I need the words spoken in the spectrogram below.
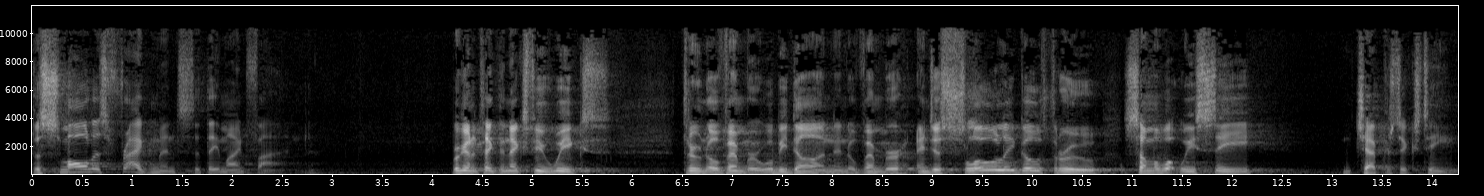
the smallest fragments that they might find. We're going to take the next few weeks through November, we'll be done in November, and just slowly go through some of what we see in chapter 16.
